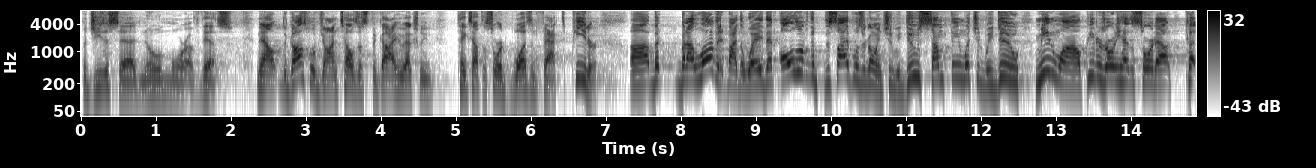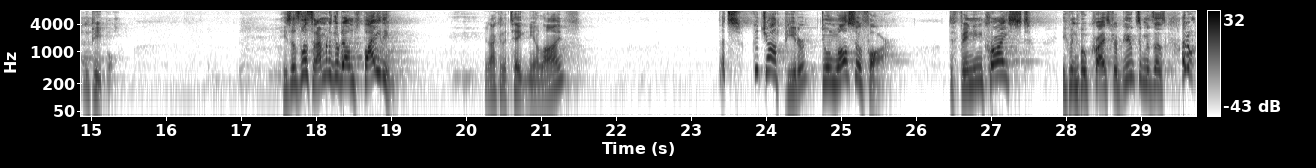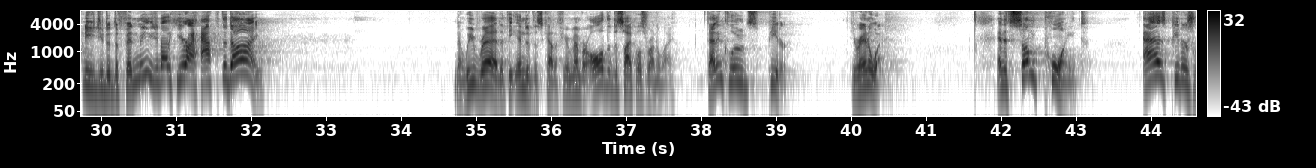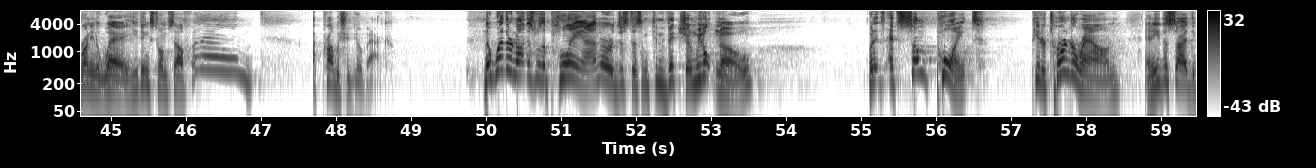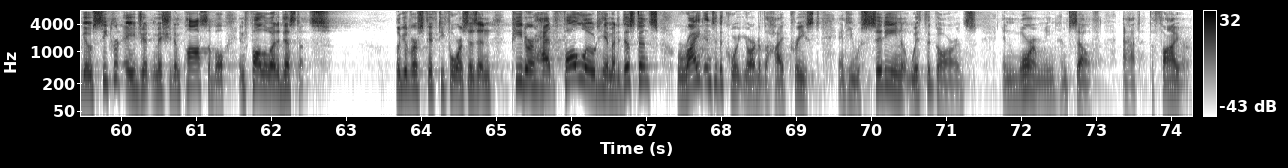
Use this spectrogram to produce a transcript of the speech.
But Jesus said, No more of this. Now, the Gospel of John tells us the guy who actually takes out the sword was in fact Peter. Uh, but, but I love it, by the way, that all of the disciples are going, Should we do something? What should we do? Meanwhile, Peter's already has a sword out, cutting people. He says, Listen, I'm going to go down fighting. You're not going to take me alive? That's good job, Peter. Doing well so far. Defending Christ. Even though Christ rebukes him and says, I don't need you to defend me. You're not here. I have to die. Now, we read at the end of this account, if you remember, all the disciples run away. That includes Peter. He ran away. And at some point, as Peter's running away, he thinks to himself, well, I probably should go back. Now, whether or not this was a plan or just some conviction, we don't know. But at some point, Peter turned around and he decided to go secret agent, mission impossible, and follow at a distance. Look at verse 54. It says, And Peter had followed him at a distance right into the courtyard of the high priest, and he was sitting with the guards and warming himself at the fire.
